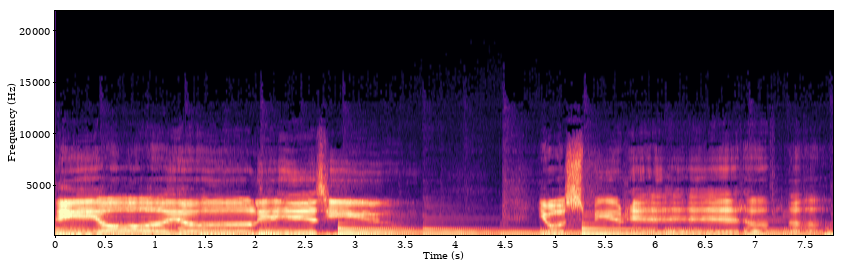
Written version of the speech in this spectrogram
The oil is you, your spirit of love.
